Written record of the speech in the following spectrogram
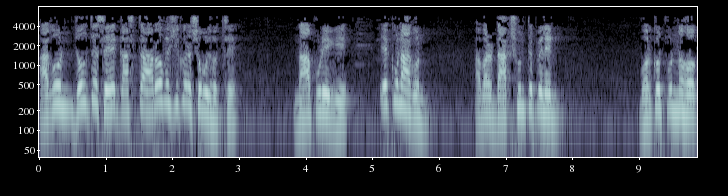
আগুন জ্বলতেছে, গাছটা আরও বেশি করে সবুজ হচ্ছে। না পুড়ে গিয়ে এ কোন আগুন? আবার ডাক শুনতে পেলেন, বরকতপূর্ণ হোক,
